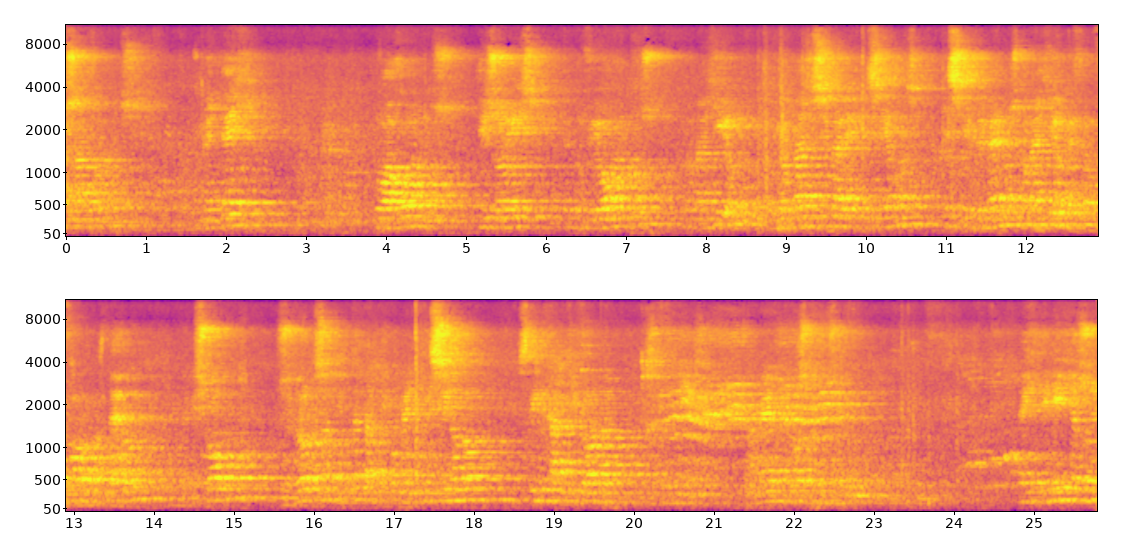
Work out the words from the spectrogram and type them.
μεγάλος άνθρωπος μετέχει του αγώνος της ζωής και του βιώματος των Αγίων που γιορτάζει σήμερα η Εκκλησία μας και συγκεκριμένως των Αγίων Εθνεοφόρων Πατέρων, Επισκόπους, που συγκρότησαν την τέταρτη Οικουμενική Σύνοδο στην Χαρκιδόνα της Εθνίας. Αμένει προς τον Έχει την ίδια ζωή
